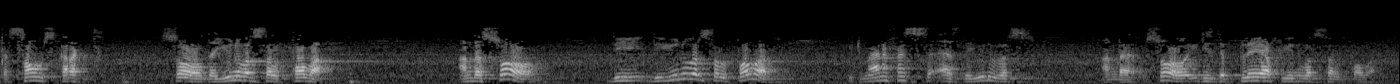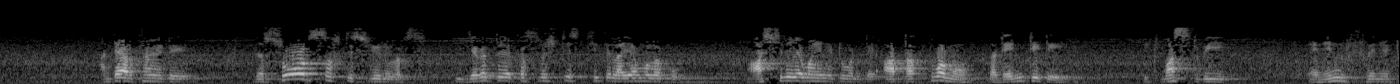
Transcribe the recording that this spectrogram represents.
that sounds correct so the universal power and so the the universal power it manifest as the universe and so it is the play of universal power అంటే అర్థం ఏంటి? The source of this universe ఈ జగత్తు యొక్క సృష్టి స్థితి లయములకు ఆశ్రయమైనటువంటి ఆ తత్వము that entity it must be an infinite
